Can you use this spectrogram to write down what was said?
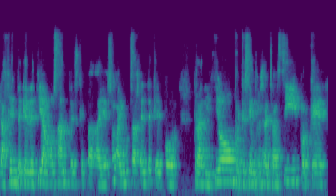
la gente que decíamos antes que paga y eso, hay mucha gente que por tradición, porque siempre se ha hecho así, porque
